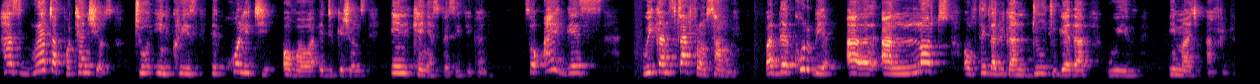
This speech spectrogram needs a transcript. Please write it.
has greater potentials to increase the quality of our educations in Kenya specifically. So I guess we can start from somewhere, but there could be a, a lot of things that we can do together with Emerge Africa.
